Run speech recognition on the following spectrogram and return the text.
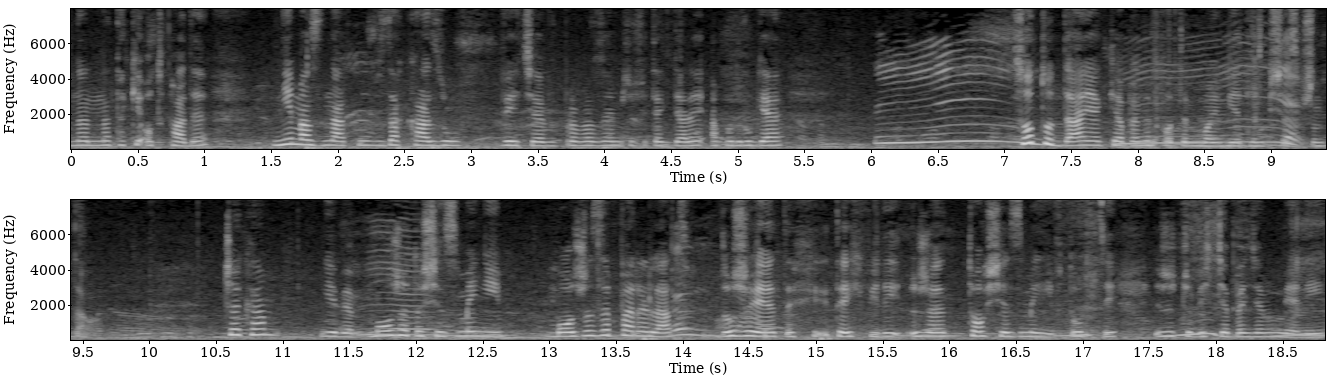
na, na takie odpady, nie ma znaków, zakazów, wiecie, wyprowadzania psów i tak dalej, a po drugie co to da, jak ja będę potem moim jednym psie sprzątała. Czekam, nie wiem, może to się zmieni, może za parę lat dożyję tych, tej chwili, że to się zmieni w Turcji i rzeczywiście będziemy mieli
